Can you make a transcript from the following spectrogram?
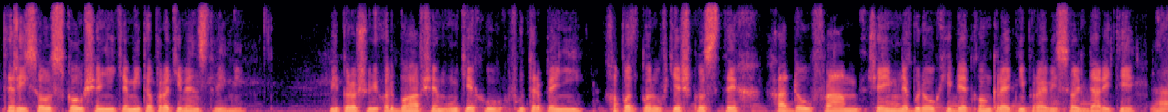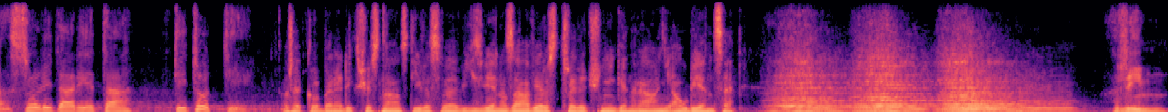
kteří jsou zkoušeni těmito protivenstvími. Vyprošuji od Boha všem útěchu v utrpení a podporu v těžkostech a doufám, že jim nebudou chybět konkrétní projevy solidarity. La solidarietà di tutti řekl Benedikt XVI. ve své výzvě na závěr středeční generální audience. Řím.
